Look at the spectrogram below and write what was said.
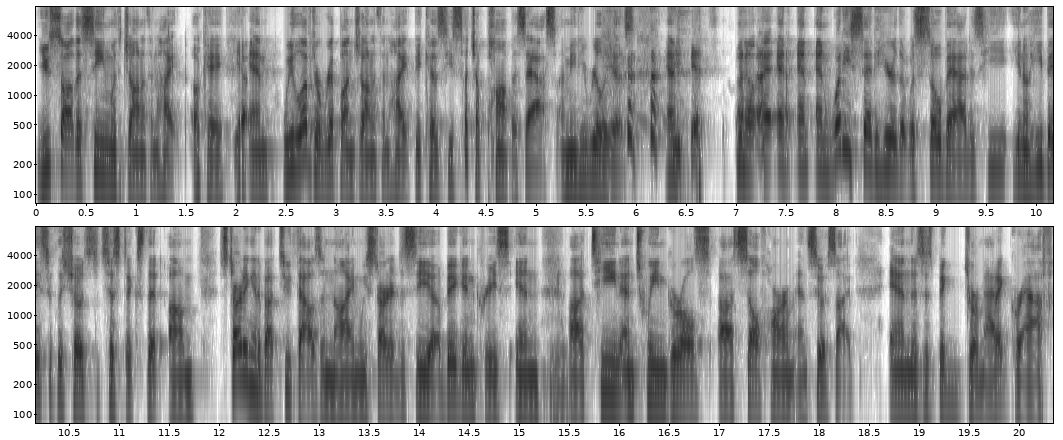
you saw the scene with Jonathan Haidt, okay? Yep. And we love to rip on Jonathan Haidt because he's such a pompous ass. I mean, he really is. And you know, and, and and what he said here that was so bad is he, you know, he basically showed statistics that um, starting in about 2009, we started to see a big increase in mm-hmm. uh, teen and tween girls uh, self harm and suicide. And there's this big dramatic graph,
